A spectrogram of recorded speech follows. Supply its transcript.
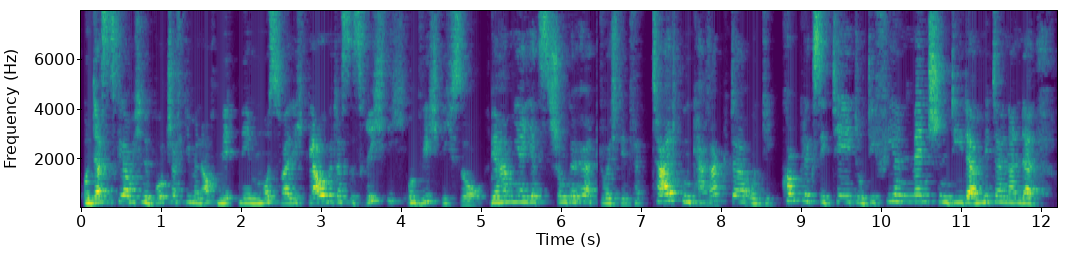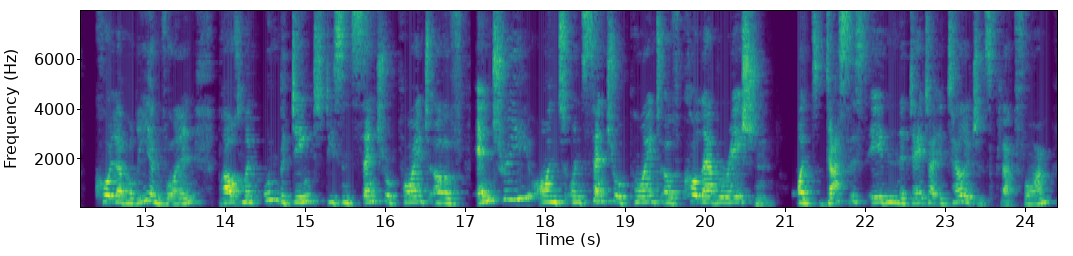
Und das ist, glaube ich, eine Botschaft, die man auch mitnehmen muss, weil ich glaube, das ist richtig und wichtig so. Wir haben ja jetzt schon gehört, durch den verteilten Charakter und die Komplexität und die vielen Menschen, die da miteinander kollaborieren wollen, braucht man unbedingt diesen Central Point of Entry und, und Central Point of Collaboration. Und das ist eben eine Data Intelligence Plattform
